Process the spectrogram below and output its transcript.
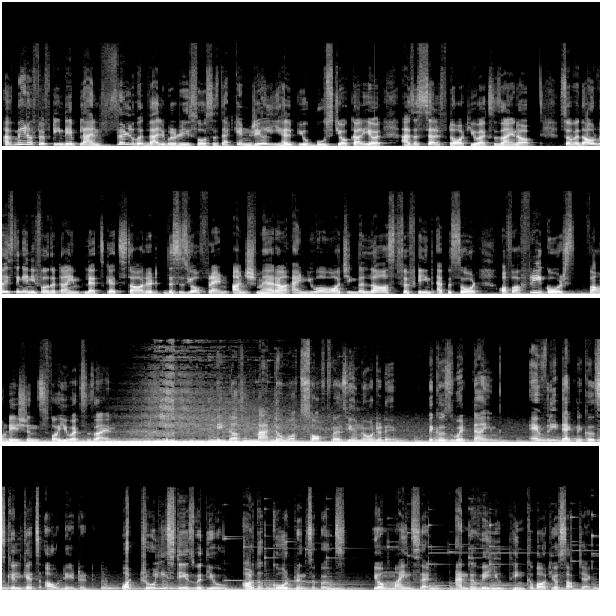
I've made a 15 day plan filled with valuable resources that can really help you boost your career as a self taught UX designer. So, without wasting any further time, let's get started. This is your friend Ansh Mehra, and you are watching the last 15th episode of our free course, Foundations for UX Design. It doesn't matter what softwares you know today, because with time, every technical skill gets outdated. What truly stays with you are the core principles your mindset, and the way you think about your subject.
